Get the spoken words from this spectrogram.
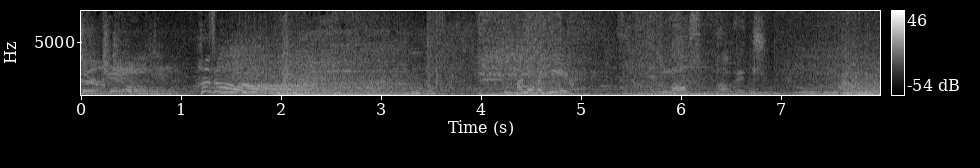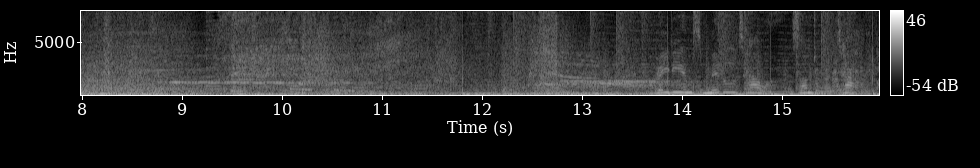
Monster kill! Huzzah! I'm over here! Lost knowledge. Radiant's middle tower is under attack.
